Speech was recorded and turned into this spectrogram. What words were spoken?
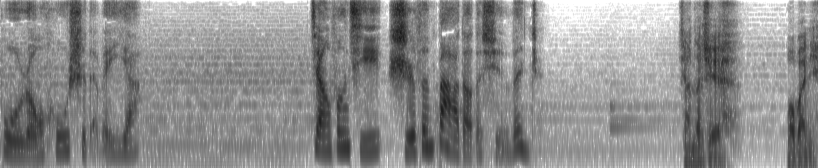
不容忽视的威压。蒋风奇十分霸道的询问着：“蒋泽旭，我问你，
